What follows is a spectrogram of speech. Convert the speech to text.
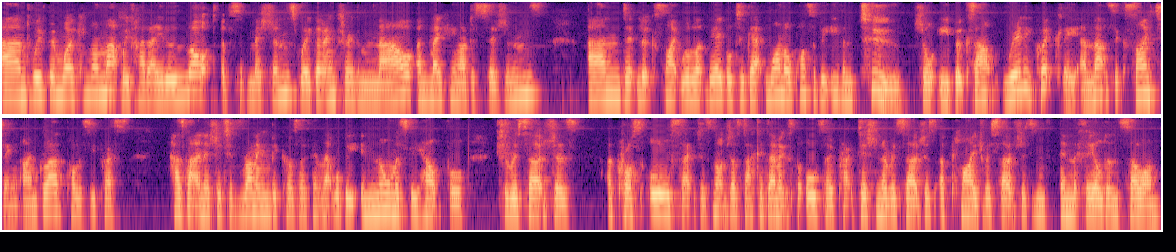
and we've been working on that. We've had a lot of submissions. We're going through them now and making our decisions and it looks like we'll be able to get one or possibly even two short ebooks out really quickly, and that's exciting. I'm glad Policy Press has that initiative running because I think that will be enormously helpful to researchers across all sectors, not just academics, but also practitioner researchers, applied researchers in, in the field, and so on.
